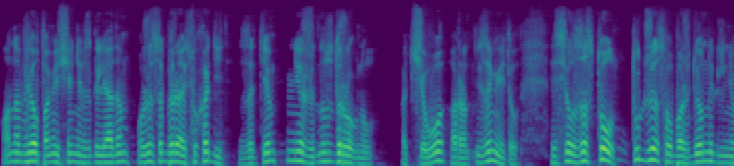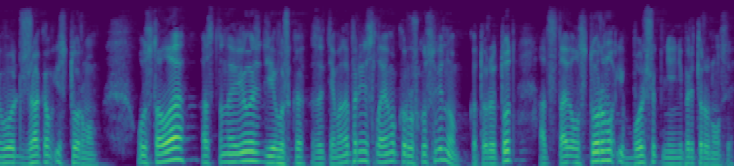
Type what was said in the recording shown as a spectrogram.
Он обвел помещение взглядом, уже собираясь уходить, затем неожиданно вздрогнул. Отчего? Арант не заметил. И сел за стол, тут же освобожденный для него Джаком и Стормом. У стола остановилась девушка, затем она принесла ему кружку с вином, которую тот отставил в сторону и больше к ней не притронулся.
